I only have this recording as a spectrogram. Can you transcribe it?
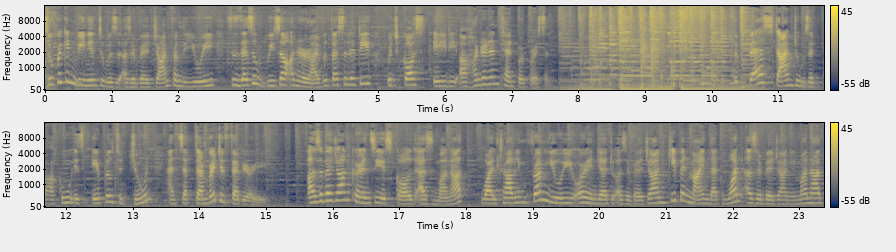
Super convenient to visit Azerbaijan from the UAE since there's a visa on arrival facility which costs AED 110 per person. The best time to visit Baku is April to June and September to February. Azerbaijan currency is called as manat. While traveling from UAE or India to Azerbaijan, keep in mind that one Azerbaijani manat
